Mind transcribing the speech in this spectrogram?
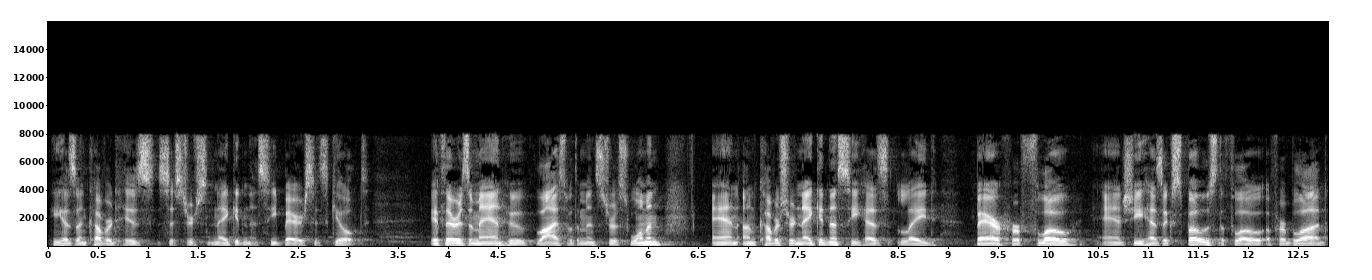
He has uncovered his sister's nakedness, he bears his guilt. If there is a man who lies with a menstruous woman and uncovers her nakedness, he has laid bare her flow, and she has exposed the flow of her blood.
